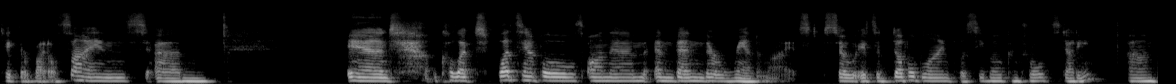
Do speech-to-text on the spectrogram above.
take their vital signs um, and collect blood samples on them, and then they're randomized. So it's a double blind placebo controlled study. Um,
